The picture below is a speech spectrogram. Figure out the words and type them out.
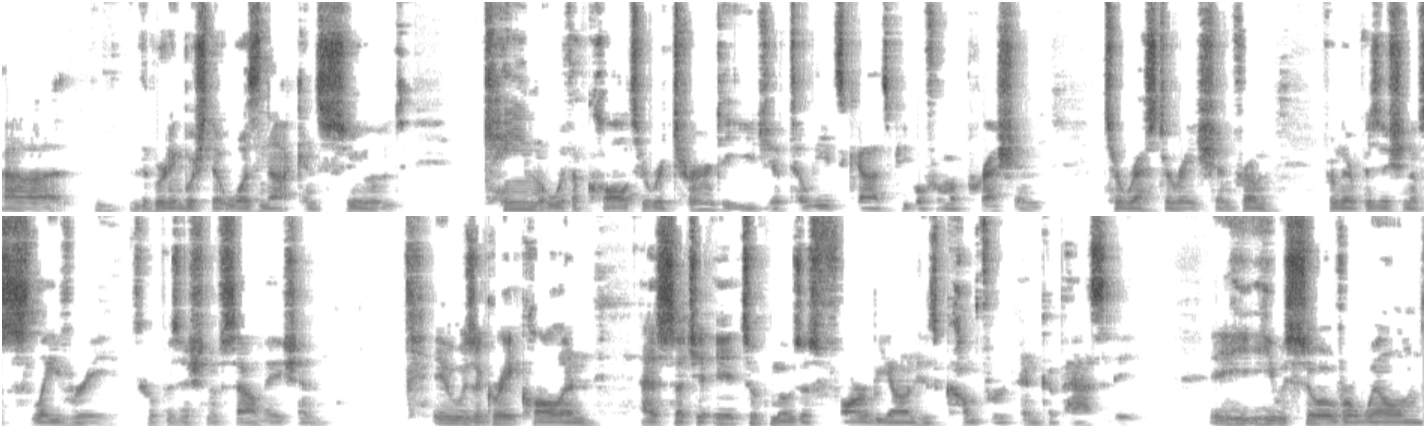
uh, the burning bush that was not consumed, came with a call to return to Egypt to lead God's people from oppression to restoration, from, from their position of slavery to a position of salvation it was a great call, and as such, it, it took Moses far beyond his comfort and capacity. He, he was so overwhelmed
